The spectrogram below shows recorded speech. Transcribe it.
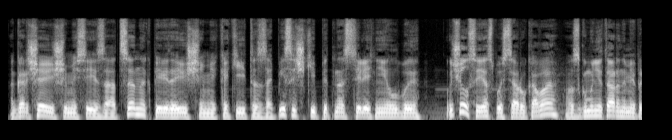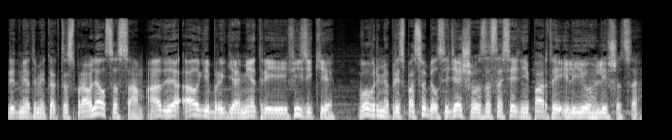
огорчающимися из-за оценок, передающими какие-то записочки пятнадцатилетние лбы. Учился я спустя рукава, с гуманитарными предметами как-то справлялся сам, а для алгебры, геометрии и физики вовремя приспособил сидящего за соседней партой Илью Лившица.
